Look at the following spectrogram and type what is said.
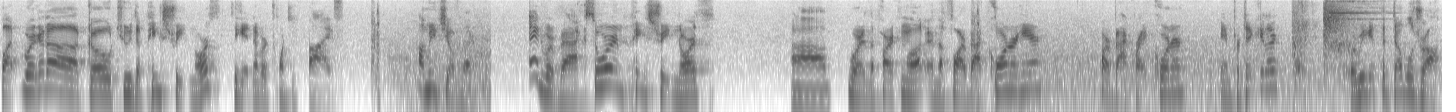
But we're gonna go to the Pink Street North to get number 25. I'll meet you over there. And we're back. So we're in Pink Street North. Uh, we're in the parking lot in the far back corner here, far back right corner in particular, where we get the double drop.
